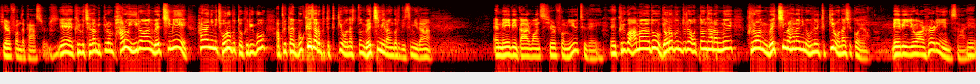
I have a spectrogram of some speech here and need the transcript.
hear from the pastors. 예, 그리고 제가 믿기로는 바로 이러한 외침이 하나님이 저로부터 그리고 아프리카의 목회자로부터 듣기 원하셨던 외침이라는 것을 믿습니다. And maybe God wants to hear from you today. 예, 그리고 아마도 여러분들의 어떤 사람의 그런 외침을 하나님이 오늘 듣기를 원하실 거예요. Maybe you are hurting inside. 예,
